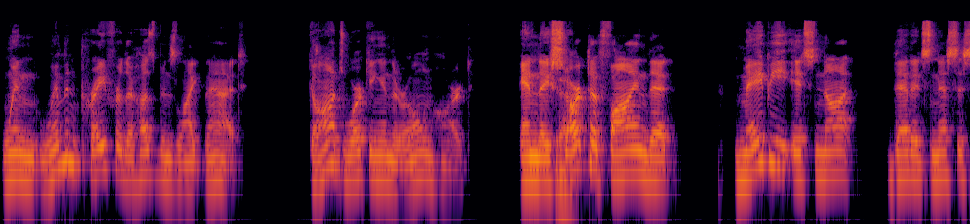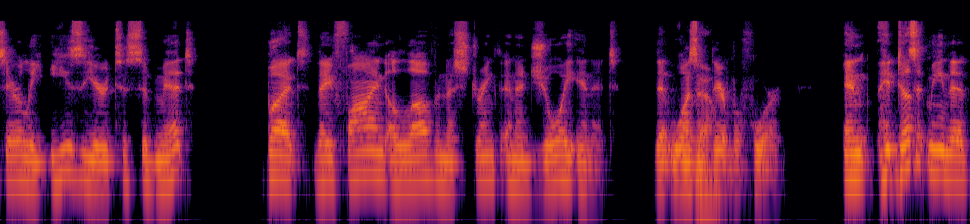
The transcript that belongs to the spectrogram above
when women pray for their husbands like that, God's working in their own heart. And they start yeah. to find that maybe it's not that it's necessarily easier to submit, but they find a love and a strength and a joy in it that wasn't yeah. there before. And it doesn't mean that,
